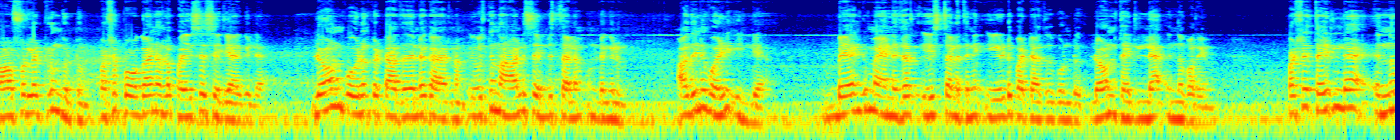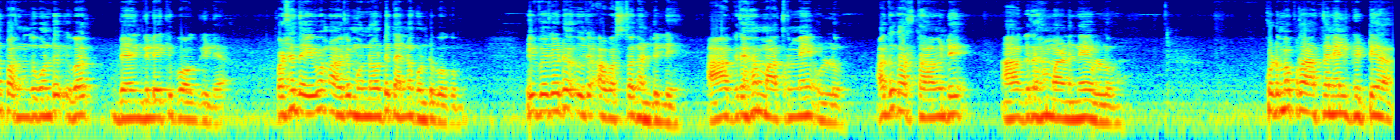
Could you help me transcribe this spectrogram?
ഓഫർ ലെറ്ററും കിട്ടും. പക്ഷെ പോകാനുള്ള പൈസ ശരിയാകില്ല. ലോൺ പോലും കിട്ടാത്തതിന്റെ കാരണം ഇവർക്ക് നാല് സെന്റ് സ്ഥലം ഉണ്ടെങ്കിലും അതിന് വഴി ഇല്ല. ബാങ്ക് മാനേജർ ഈ സ്ഥലത്തിന് ഈട് പറ്റാത്തത് കൊണ്ട് ലോൺ തരില്ല എന്ന് പറയും. പക്ഷെ തരില്ല എന്ന് പറഞ്ഞതുകൊണ്ട് ഇവർ ബാങ്കിലേക്ക് പോകില്ല. പക്ഷെ ദൈവം അവരെ മുന്നോട്ട് തന്നെ കൊണ്ടുപോകും. ഇവരുടെ ഒരു അവസ്ഥ കണ്ടില്ലേ? ആഗ്രഹം മാത്രമേ ഉള്ളൂ. അത് കർത്താവിന്റെ ആഗ്രഹമാണെന്നേ ഉള്ളൂ. കുടുംബ പ്രാർത്ഥനയിൽ കിട്ടിയ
